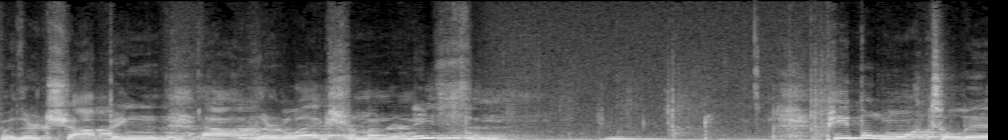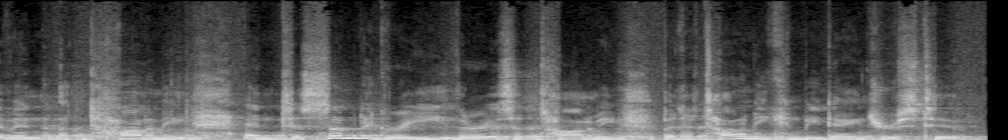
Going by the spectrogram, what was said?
When they're chopping out their legs from underneath them. People want to live in autonomy, and to some degree, there is autonomy, but autonomy can be dangerous too.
